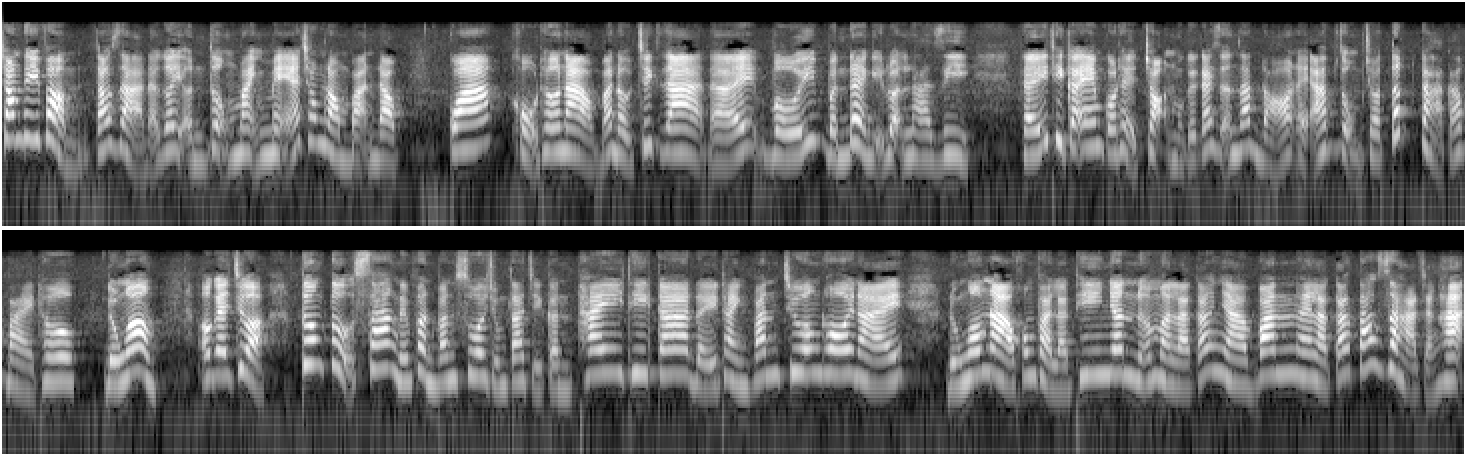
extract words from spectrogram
Trong thi phẩm, tác giả đã gây ấn tượng mạnh mẽ trong lòng bạn đọc Qua khổ thơ nào bắt đầu trích ra Đấy, với vấn đề nghị luận là gì thế thì các em có thể chọn một cái cách dẫn dắt đó để áp dụng cho tất cả các bài thơ, Đúng không? Ok chưa? Tương tự sang đến phần văn xuôi, chúng ta chỉ cần thay thi ca đấy thành văn chương thôi này Đúng không nào? Không phải là thi nhân nữa mà là các nhà văn hay là các tác giả chẳng hạn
